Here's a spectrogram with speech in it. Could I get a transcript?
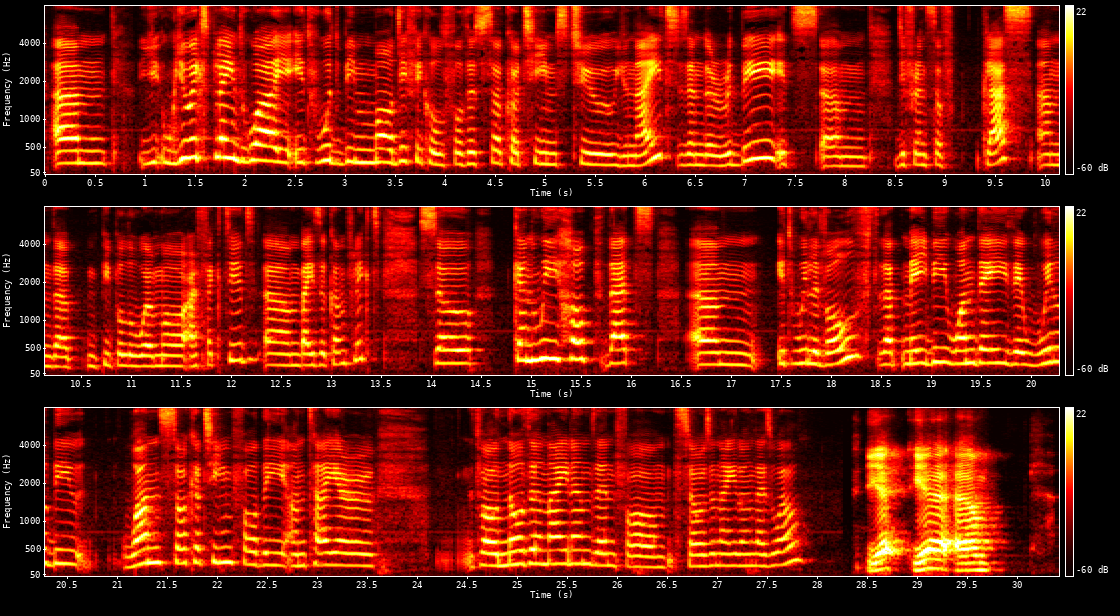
um, you, you explained why it would be more difficult for the soccer teams to unite than the rugby. It's um, difference of class and uh, people who were more affected um, by the conflict. So can we hope that um, it will evolve? That maybe one day there will be one soccer team for the entire for Northern Ireland and for Southern Ireland as well? Yeah, yeah. Um,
